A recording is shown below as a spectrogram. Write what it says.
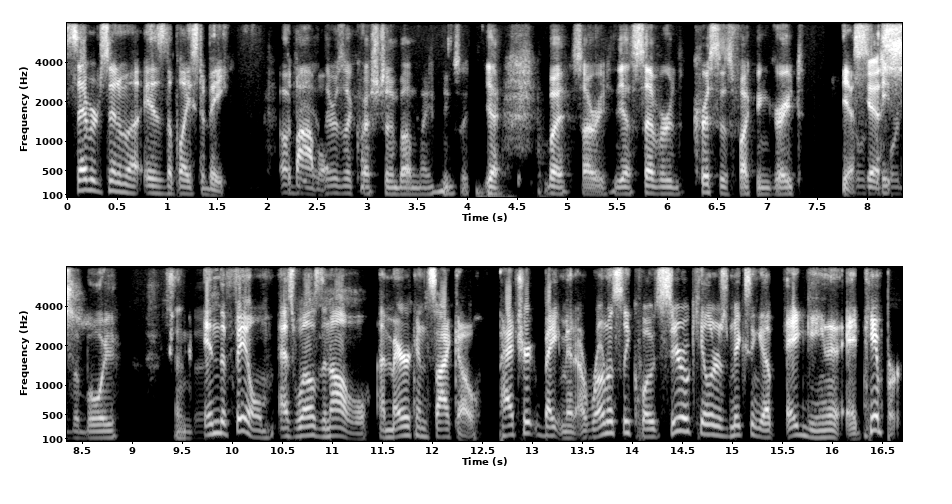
Severed Cinema is the place to be. Okay, yeah, Bible. there's a question about my music. Yeah, but sorry. Yeah, severed. Chris is fucking great. Yes, Yes. The boy. And uh, In the film, as well as the novel, American Psycho, Patrick Bateman erroneously quotes serial killers mixing up Ed Gein and Ed Kemper.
